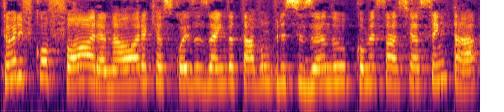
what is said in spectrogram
Então ele ficou fora na hora que as coisas ainda estavam precisando começar a se assentar,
